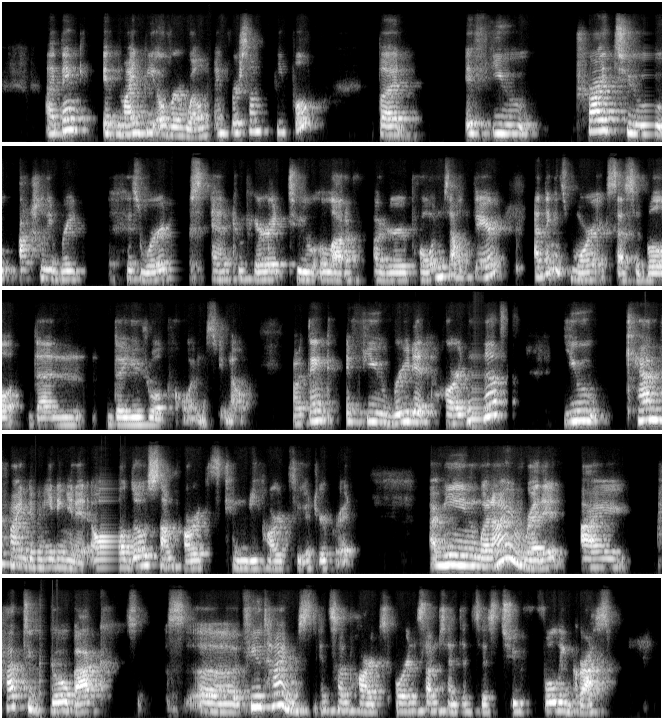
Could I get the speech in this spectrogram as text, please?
I think it might be overwhelming for some people, but if you try to actually read his words and compare it to a lot of other poems out there, I think it's more accessible than the usual poems, you know. I think if you read it hard enough, you can find a meaning in it, although some parts can be hard to interpret. I mean, when I read it, I had to go back a few times in some parts or in some sentences to fully grasp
